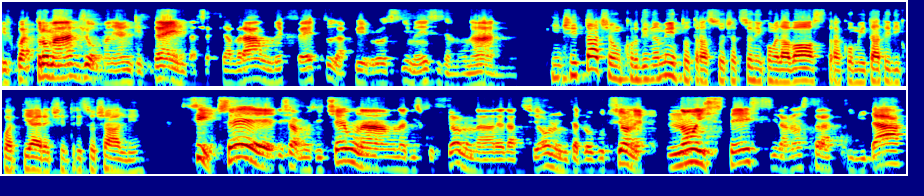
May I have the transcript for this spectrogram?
il 4 maggio, ma neanche il 30, cioè che avrà un effetto da qui ai prossimi mesi, se non anni. In città c'è un coordinamento tra associazioni come la vostra, comitati di quartiere, centri sociali? Sì, c'è, diciamo, sì, c'è una, una, discussione, una relazione, un'interlocuzione. Noi stessi, la nostra attività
